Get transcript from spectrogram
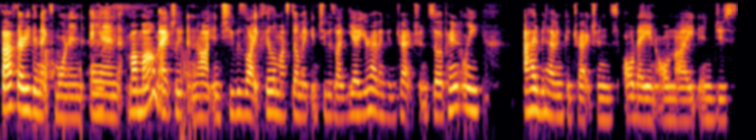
5:30 the next morning, and my mom actually did not, and she was like feeling my stomach, and she was like, "Yeah, you're having contractions." So apparently, I had been having contractions all day and all night, and just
